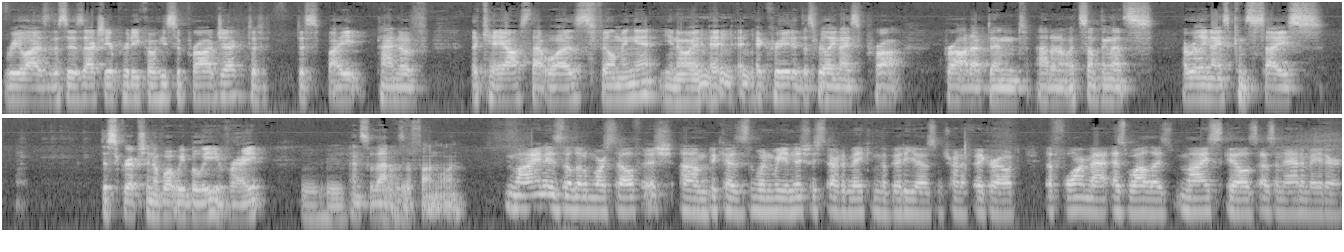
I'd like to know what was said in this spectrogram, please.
realized this is actually a pretty cohesive project, despite kind of the chaos that was filming it. You know, it, it, it created this really nice pro- product, and I don't know, it's something that's a really nice, concise description of what we believe, right? And so that was a fun one. Mine is a little more selfish um, because when we initially started making the videos and trying to figure out the format as well as my skills as an animator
